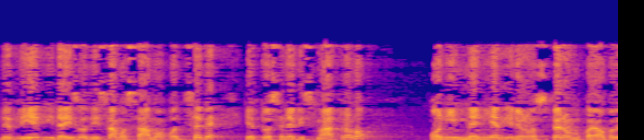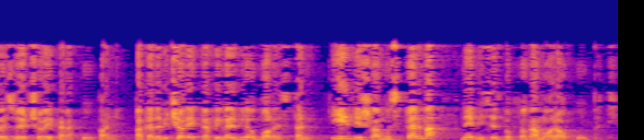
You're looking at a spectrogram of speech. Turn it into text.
Ne vrijedi da izlazi samo samo od sebe jer to se ne bi smatralo onim menijem ili onom spermom koja obavezuje čovjeka na kupanje. Pa kada bi čovjek, na primjer, bio bolestan i izišla mu sperma, ne bi se zbog toga morao kupati.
